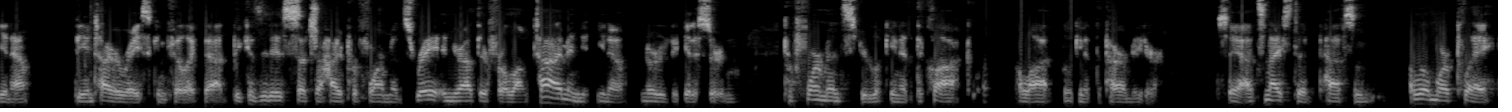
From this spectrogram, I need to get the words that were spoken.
you know, the entire race can feel like that because it is such a high performance rate and you're out there for a long time. And, you know, in order to get a certain performance, you're looking at the clock a lot, looking at the power meter. So yeah, it's nice to have some a little more play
